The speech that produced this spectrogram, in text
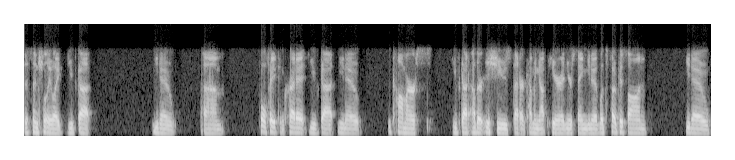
essentially like you've got, you know, um, full faith and credit. You've got, you know, commerce. You've got other issues that are coming up here, and you're saying, you know, let's focus on, you know,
